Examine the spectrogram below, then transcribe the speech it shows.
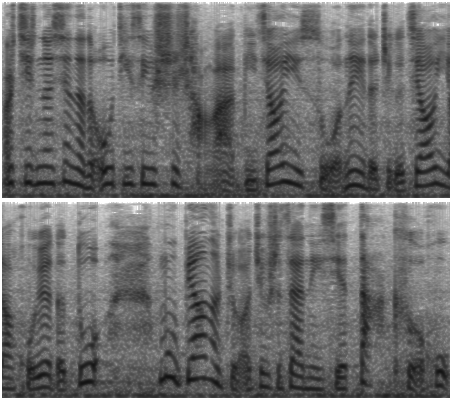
而其实呢，现在的 OTC 市场啊，比交易所内的这个交易要活跃得多。目标呢，主要就是在那些大客户。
